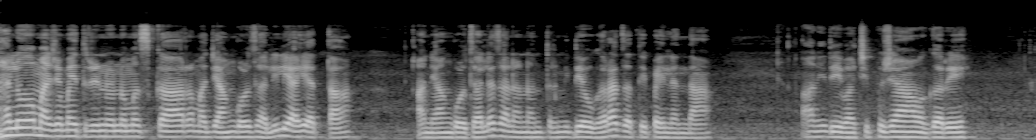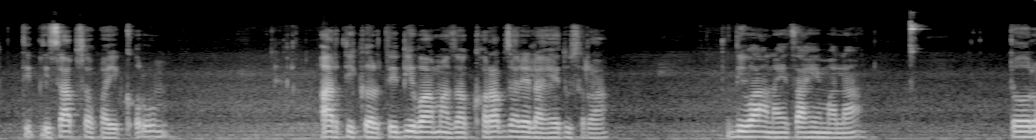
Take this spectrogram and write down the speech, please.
हॅलो माझ्या मैत्रिणी नमस्कार. माझी आंघोळ झालेली आहे आत्ता. आणि आंघोळ झाल्या झाल्यानंतर मी देवघरात जाते पहिल्यांदा. आणि देवाची पूजा वगैरे तिथली साफसफाई करून आरती करते. दिवा माझा खराब झालेला आहे दुसरा. दिवा आणायचा आहे मला. तर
